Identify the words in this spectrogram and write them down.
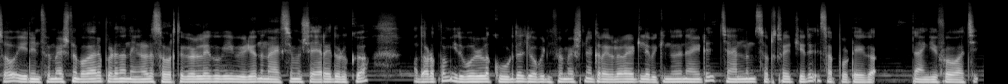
സോ ഈ ഒരു ഇൻഫർമേഷൻ ഉപകാരപ്പെടുന്ന നിങ്ങളുടെ സുഹൃത്തുക്കളിലേക്ക് ഈ വീഡിയോ ഒന്ന് മാക്സിമം ഷെയർ ചെയ്ത് കൊടുക്കുക. അതോടൊപ്പം ഇതുപോലുള്ള കൂടുതൽ ജോബ് ഇൻഫർമേഷനൊക്കെ റെഗുലറായിട്ട് ലഭിക്കുന്നതിനായിട്ട് ചാനൽ സബ്സ്ക്രൈബ് ചെയ്ത് സപ്പോർട്ട് ചെയ്യുക. Thank for watching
